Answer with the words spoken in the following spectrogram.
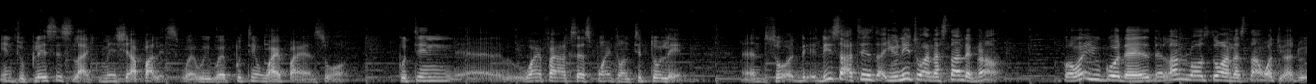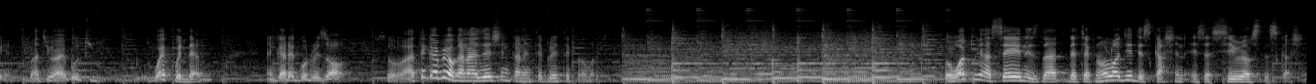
into places like Manhyia Palace, where we were putting Wi-Fi and so on, putting uh, Wi-Fi access point on Tiptoe Lane. And so th- these are things that you need to understand the ground. But when you go there, the landlords don't understand what you are doing, but you are able to work with them and get a good result. So I think every organization can integrate technology. So what we are saying is that the technology discussion is a serious discussion.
